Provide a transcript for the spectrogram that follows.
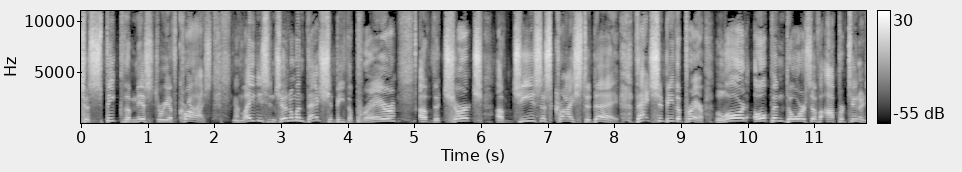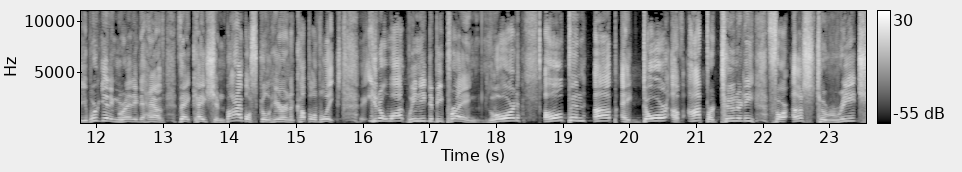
to speak the mystery of Christ. And ladies and gentlemen, that should be the prayer of the church of Jesus Christ today. That should be the prayer. Lord, open doors of opportunity. We're getting ready to have vacation Bible Bible school here in a couple of weeks. You know what? We need to be praying. Lord, open up a door of opportunity for us to reach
